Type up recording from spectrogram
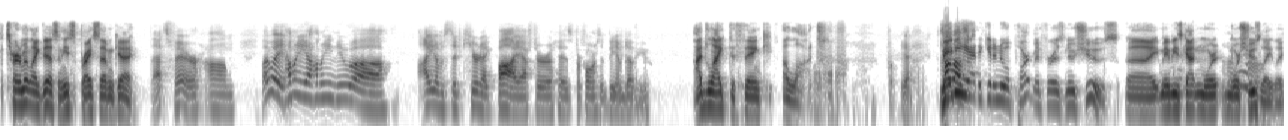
a tournament like this and he's priced 7K. That's fair. Um. By the way, how many how many new uh items did Kiradech buy after his performance at BMW? I'd like to think a lot. Yeah. Maybe about- he had to get a new apartment for his new shoes. Uh, maybe he's gotten more more shoes lately.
